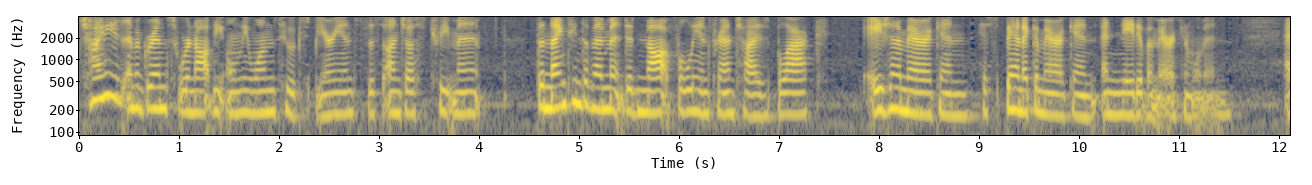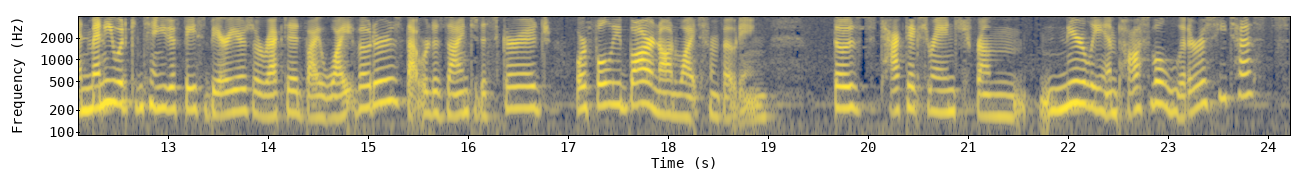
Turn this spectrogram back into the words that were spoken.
Chinese immigrants were not the only ones who experienced this unjust treatment. The 19th Amendment did not fully enfranchise black, Asian American, Hispanic American, and Native American women. And many would continue to face barriers erected by white voters that were designed to discourage or fully bar non whites from voting. Those tactics ranged from nearly impossible literacy tests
